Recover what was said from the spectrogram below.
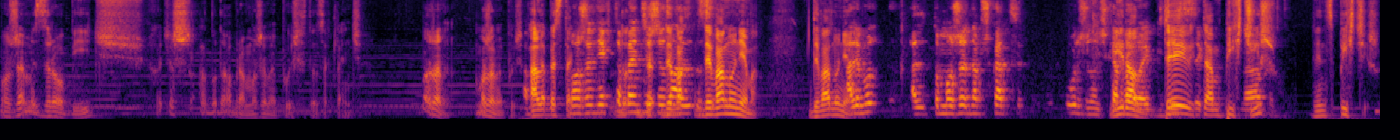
możemy zrobić, chociaż, albo dobra, możemy pójść w to zaklęcie. Możemy, możemy pójść, ale bez tego. może niech to będzie, że dywa, na- Dywanu nie ma. Dywanu nie Ale, ma. ale to może na przykład Miron, kawałek ty gdzieś z- tam pichcisz, No, więc pichcisz.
